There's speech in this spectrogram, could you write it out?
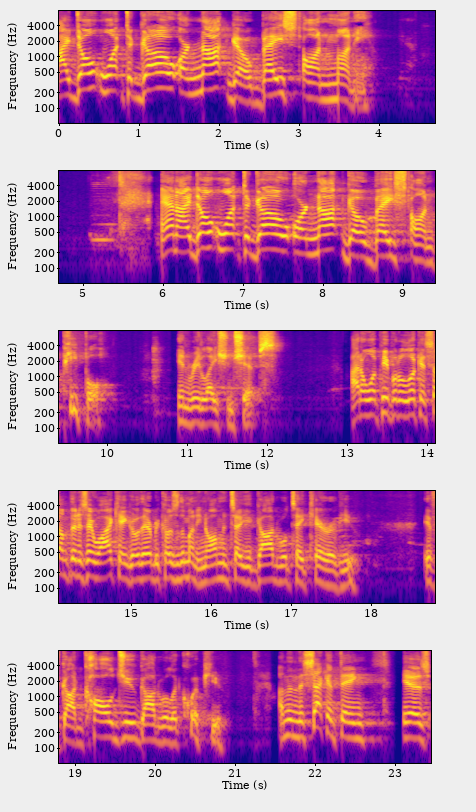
I don't want to go or not go based on money. And I don't want to go or not go based on people in relationships. I don't want people to look at something and say, well, I can't go there because of the money. No, I'm going to tell you, God will take care of you. If God called you, God will equip you. And then the second thing is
